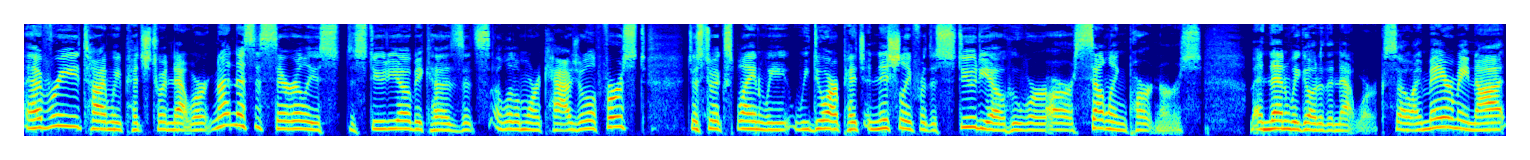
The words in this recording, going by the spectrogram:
every time we pitch to a network, not necessarily the studio because it's a little more casual. First, just to explain, we, we do our pitch initially for the studio who were our selling partners. And then we go to the network. So I may or may not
